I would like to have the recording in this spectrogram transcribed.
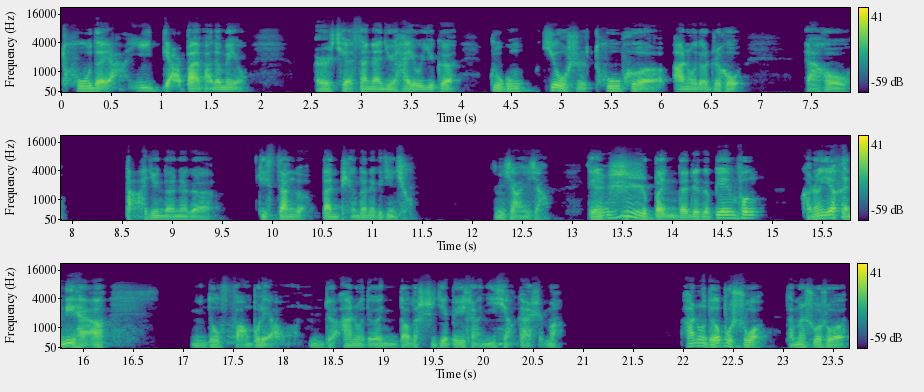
突的呀一点办法都没有，而且三战军还有一个助攻，就是突破阿诺德之后，然后打进的那个第三个扳平的那个进球。你想一想，连日本的这个边锋可能也很厉害啊。你都防不了，你这阿诺德，你到了世界杯上，你想干什么？阿诺德不说，咱们说说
